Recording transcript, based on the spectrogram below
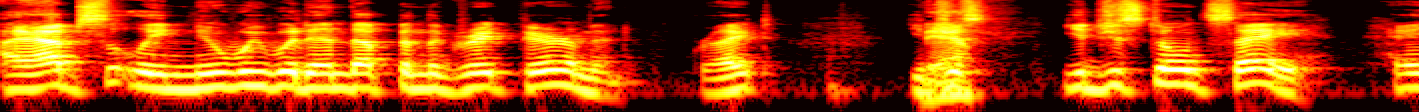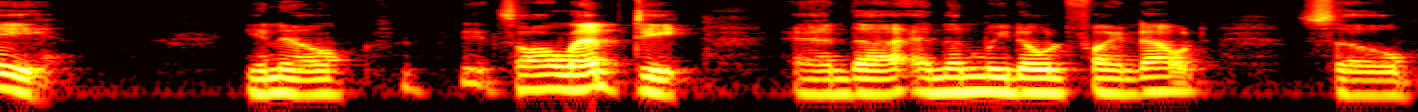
I absolutely knew we would end up in the Great Pyramid, right? You Yeah. just you just don't say, hey, you know, it's all empty, and uh, and then we don't find out. So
